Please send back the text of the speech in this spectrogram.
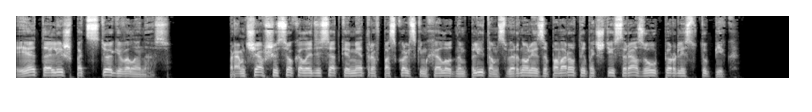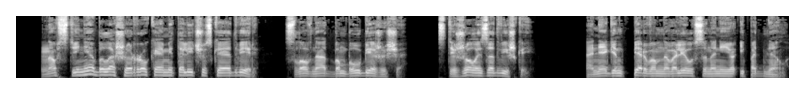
и это лишь подстегивало нас. Промчавшись около десятка метров по скользким холодным плитам, свернули за поворот и почти сразу уперлись в тупик. Но в стене была широкая металлическая дверь, словно от бомбоубежища, с тяжелой задвижкой. Онегин первым навалился на нее и поднял.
